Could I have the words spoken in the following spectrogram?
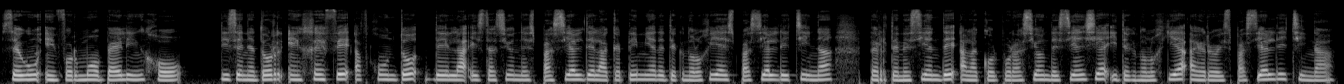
según informó Beilin Ho, diseñador en jefe adjunto de la Estación Espacial de la Academia de Tecnología Espacial de China, perteneciente a la Corporación de Ciencia y Tecnología Aeroespacial de China.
